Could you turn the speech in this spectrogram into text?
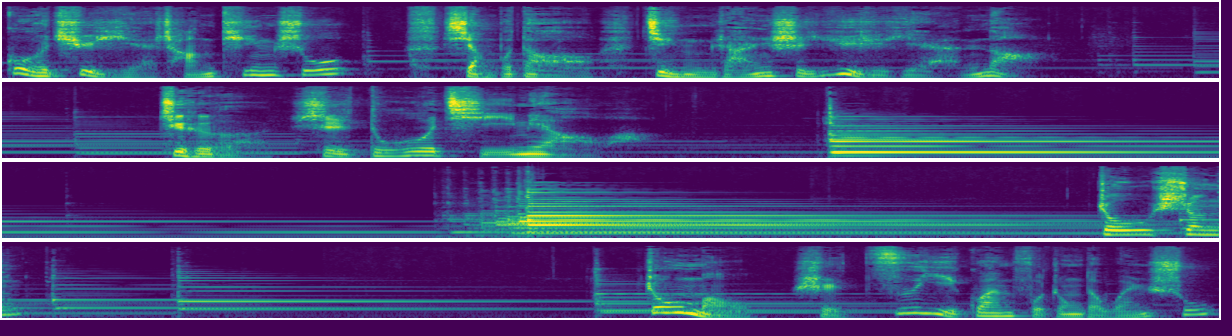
过去也常听说，想不到竟然是预言呐！这是多奇妙啊！周生，周某是资义官府中的文书。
